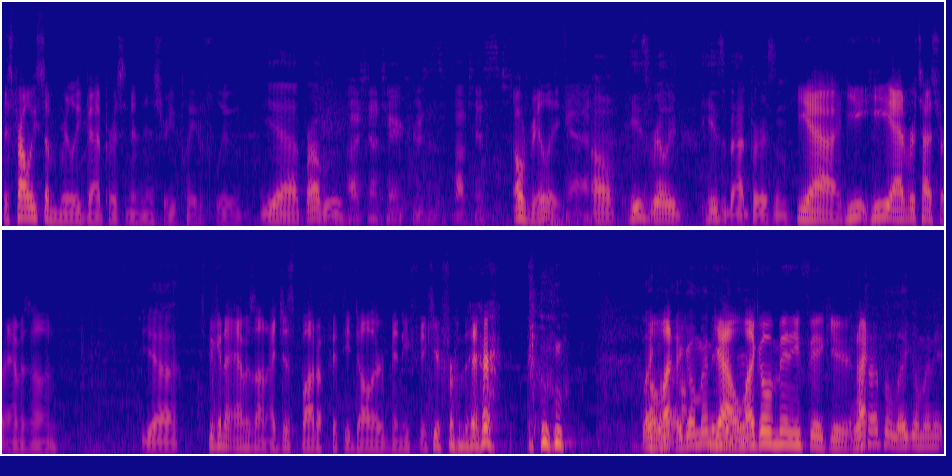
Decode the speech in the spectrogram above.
there's probably some really bad person in history who played a flute. Yeah, probably. Oh, did you know Terry Crews is a flautist? Oh, really? Yeah. Oh, he's really he's a bad person. Yeah, he he advertised for Amazon. Yeah, Speaking of Amazon, I just bought a fifty dollar minifigure from there. like a, le- Lego mini. Yeah, a Lego minifigure. What I- type of Lego mini?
